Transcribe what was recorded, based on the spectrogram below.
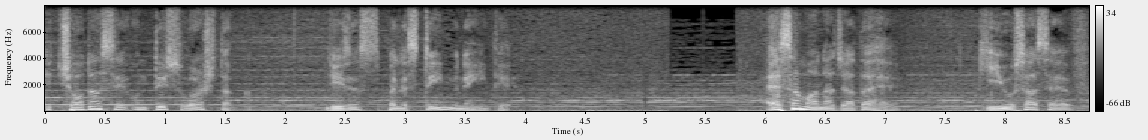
कि 14 से 29 वर्ष तक जीसस पैलेस्टीन में नहीं थे। ऐसा माना जाता है कि यूसा सैफ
